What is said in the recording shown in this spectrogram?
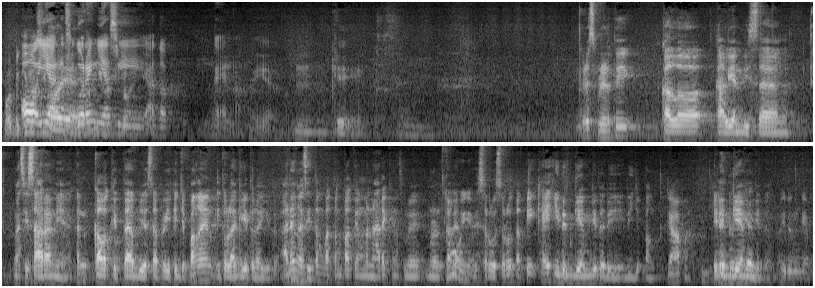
buat bikin Oh nasi iya, Oh, nasi iya, goreng iya, iya nasi sih goreng. agak nggak enak. Iya. Hmm. Oke. Terus berarti kalau kalian bisa ngasih saran ya kan kalau kita biasa pergi ke Jepang kan itu lagi itu lagi gitu. Ada nggak sih tempat-tempat yang menarik yang sebenarnya menurut Oh, kalian iya. seru-seru tapi kayak hidden game gitu di di Jepang? Yang apa? Hidden, Hidden game, game. gitu. Hidden game.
